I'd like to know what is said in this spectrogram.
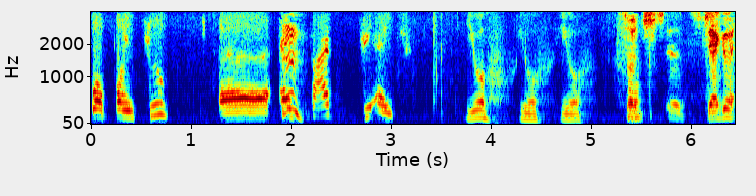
4.2, uh, S-Type V8. Yo, yo, yo. So it's, it's Jaguar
